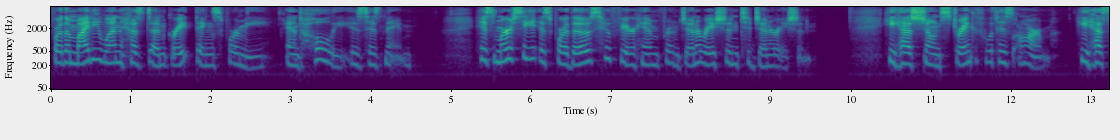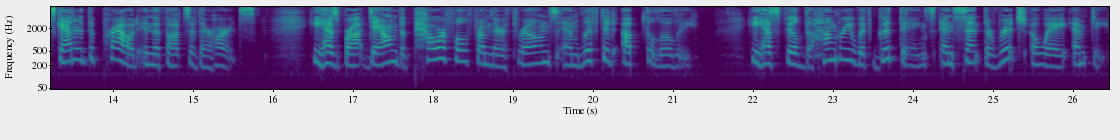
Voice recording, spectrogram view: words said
for the mighty one has done great things for me and holy is his name. His mercy is for those who fear him from generation to generation. He has shown strength with his arm. He has scattered the proud in the thoughts of their hearts. He has brought down the powerful from their thrones and lifted up the lowly. He has filled the hungry with good things and sent the rich away empty.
